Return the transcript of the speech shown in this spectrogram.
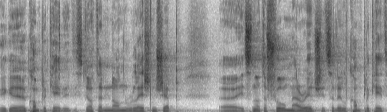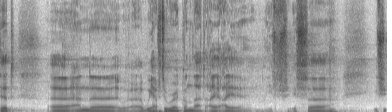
Uh, complicated. It's not a non-relationship. Uh, it's not a full marriage. It's a little complicated, uh, and uh, we have to work on that. I, I if if uh, if you,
